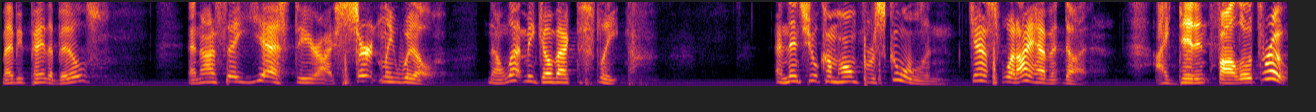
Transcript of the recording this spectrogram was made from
maybe pay the bills? And I say, Yes, dear, I certainly will. Now let me go back to sleep. And then she'll come home from school, and guess what I haven't done? I didn't follow through,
